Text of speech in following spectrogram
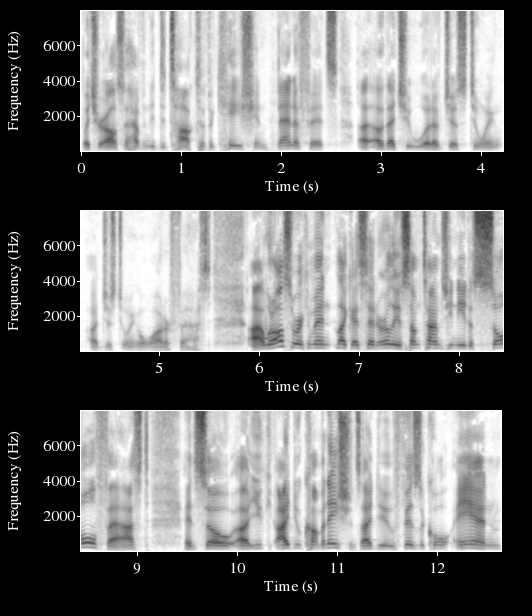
but you're also having the detoxification benefits uh, that you would have just doing uh, just doing a water fast. I would also recommend, like I said earlier, sometimes you need a soul fast, and so uh, you, I do combinations. I do physical and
